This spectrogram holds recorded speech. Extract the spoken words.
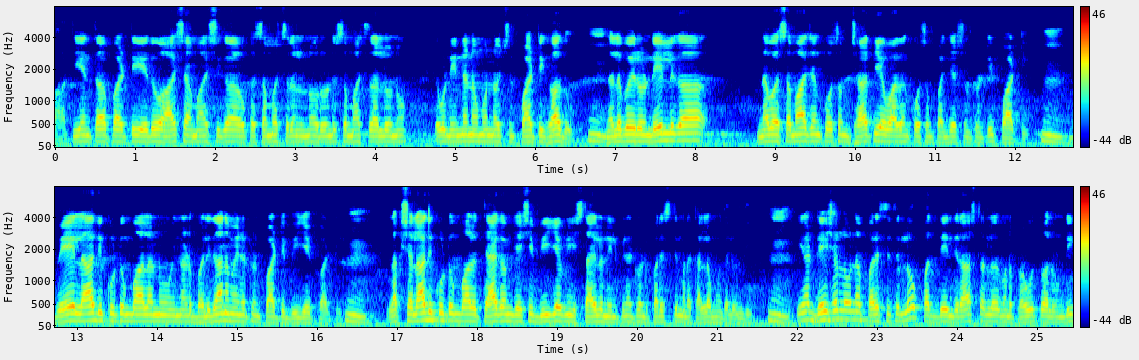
భారతీయ జనతా పార్టీ ఏదో ఆషామాషిగా ఒక సంవత్సరంలోనో రెండు సంవత్సరాల్లోనో నిన్న మొన్న వచ్చిన పార్టీ కాదు. నలభై రెండేళ్ళుగా నవ సమాజం కోసం జాతీయవాదం కోసం పనిచేస్తున్నటువంటి పార్టీ. వేలాది కుటుంబాలను ఈనాడు బలిదానమైనటువంటి పార్టీ బీజేపీ పార్టీ. లక్షలాది కుటుంబాలు త్యాగం చేసి బీజేపీని ఈ స్థాయిలో నిలిపినటువంటి పరిస్థితి మన కళ్ళ ముందలు ఉంది. ఈనాడు దేశంలో ఉన్న పరిస్థితుల్లో పద్దెనిమిది రాష్ట్రాల్లో మన ప్రభుత్వాలు ఉండి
